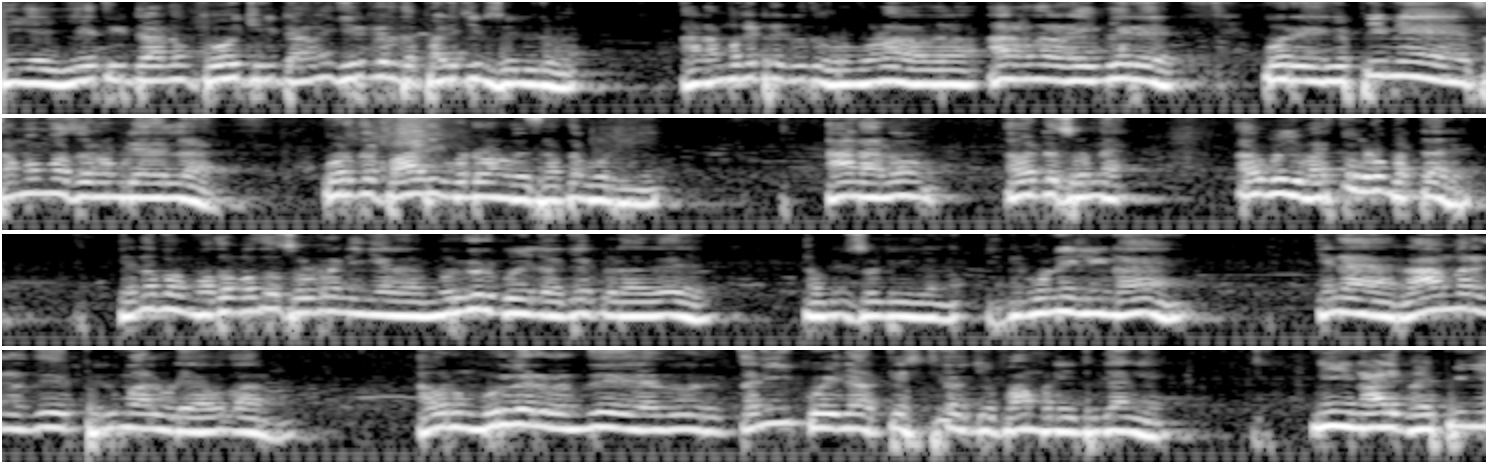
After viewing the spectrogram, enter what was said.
நீங்கள் ஏற்றுக்கிட்டாலும் கோவிச்சுக்கிட்டாலும் இருக்கிறத பழிச்சுன்னு சொல்லிவிடுவேன் ஆனால் நம்மக்கிட்ட இருக்கிறது ஒரு குணம் அதெல்லாம் அதனால தான் நிறைய பேர் ஒரு எப்பயுமே சமமாக சொல்ல முடியாதுல்ல. ஒருத்தர் பாதிக்கப்பட்டவன் சத்தம் போடுறீங்க. ஆனாலும் அவர்கிட்ட சொன்னேன். அவர் கொஞ்சம் வருத்தம் கூட பட்டார். என்னப்பா முத முத சொல்கிறேன் நீங்கள் முருகர் கோயிலில் வைக்கக்கூடாது அப்படின்னு சொல்கிறீங்களேண்ணா எனக்கு ஒன்றும் இல்லைங்கண்ணா. ஏன்னா ராமருங்கிறது பெருமாளுடைய அவதாரம். அவர் முருகர் வந்து அது ஒரு தனி கோயிலாக டெஸ்ட்டாக வச்சு ஃபார்ம் பண்ணிகிட்டு இருக்காங்க. நீங்கள் நாளைக்கு வைப்பீங்க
